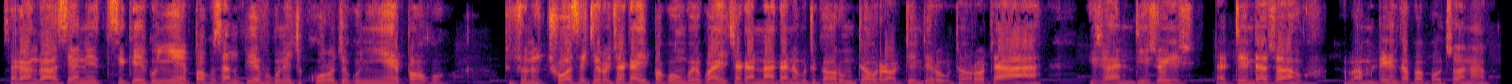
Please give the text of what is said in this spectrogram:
Saka ngavasiyane tsika yekunyepa kuzanup f kune chikoro chekunyepa uko. Kuti chinhu chose chero chakaipa kongwe kwai chakanaka nekuti kauri mutaurira kutenderwa kutaura kuti haa izvi handizvo izvi ndatenda zvangu. Baba mudenga pabotswanapo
